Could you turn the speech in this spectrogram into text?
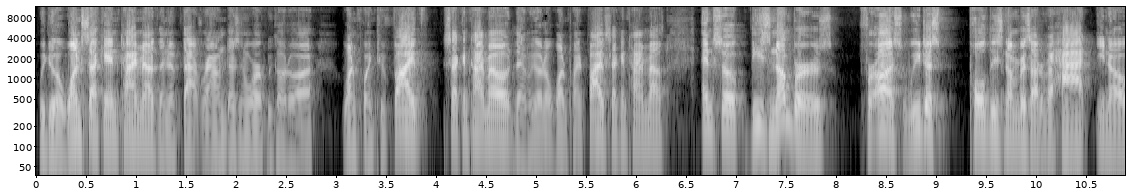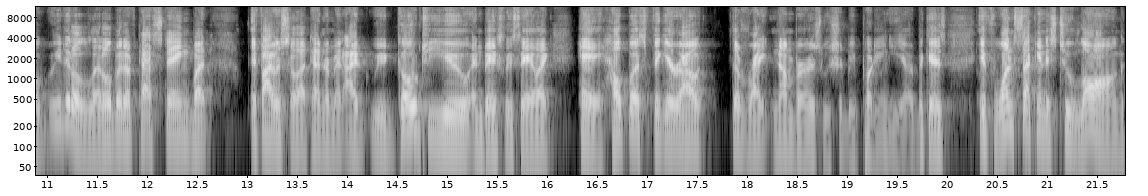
we do a one second timeout. Then if that round doesn't work, we go to a 1.25 second timeout. Then we go to 1.5 second timeout. And so these numbers for us, we just pulled these numbers out of a hat. You know, we did a little bit of testing, but if I was still at Tendermint, I we'd go to you and basically say like, "Hey, help us figure out the right numbers we should be putting here." Because if one second is too long,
